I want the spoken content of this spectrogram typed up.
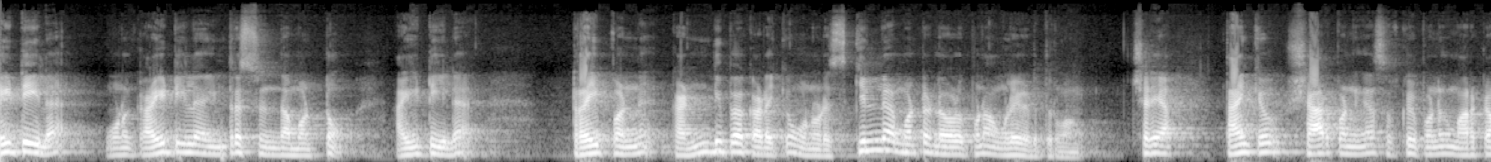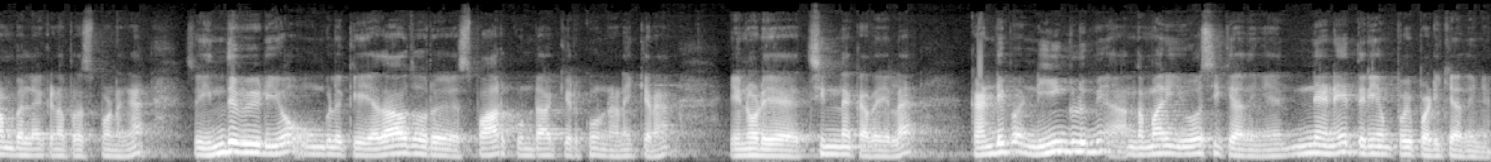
ஐடியில் உனக்கு ஐடியில் இன்ட்ரெஸ்ட் இருந்தால் மட்டும் ஐடியில் ட்ரை பண்ணு. கண்டிப்பாக கிடைக்கும். உன்னோட ஸ்கில்லை மட்டும் டெவலப் பண்ண அவங்களே எடுத்துருவாங்க. சரியா? தேங்க்யூ ஷேர் பண்ணுங்கள் சப்ஸ்கிரைப் பண்ணுங்கள் மறக்காம பெல் ஐக்கனை ப்ரெஸ் பண்ணுங்கள் ஸோ இந்த வீடியோ உங்களுக்கு ஏதாவது ஒரு ஸ்பார்க் உண்டாக்கியிருக்கும்னு நினைக்கிறேன் என்னுடைய சின்ன கதையில். கண்டிப்பாக நீங்களுமே அந்த மாதிரி யோசிக்காதீங்க. என்னன்னே தெரியாமல் போய் படிக்காதீங்க.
